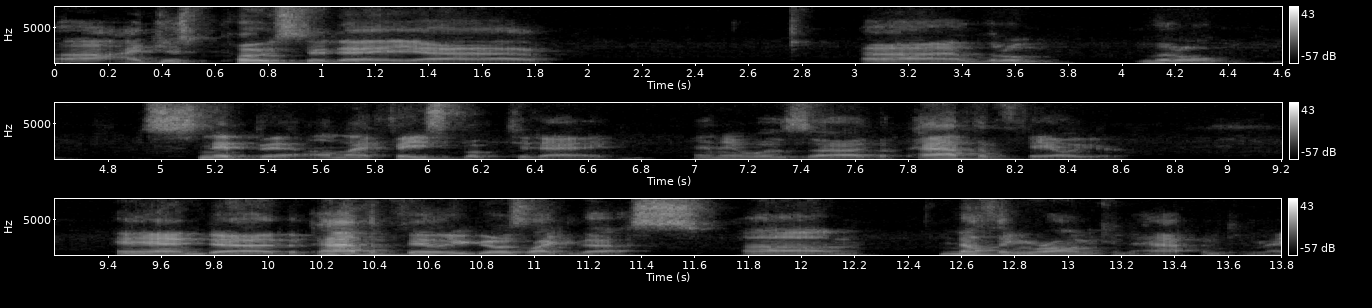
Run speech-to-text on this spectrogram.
Uh, I just posted a uh, uh, little little snippet on my Facebook today, and it was uh, the path of failure. And uh, the path of failure goes like this: um, Nothing wrong can happen to me.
